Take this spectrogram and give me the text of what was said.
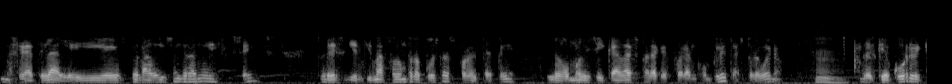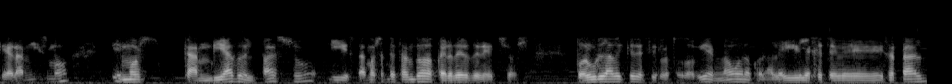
imagínate, la ley es de Madrid son del año 16. Entonces, y encima fueron propuestas por el PP luego modificadas para que fueran completas. Pero bueno, mm. es que ocurre que ahora mismo hemos cambiado el paso y estamos empezando a perder derechos. Por un lado hay que decirlo todo bien, ¿no? Bueno, con la ley LGTB estatal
